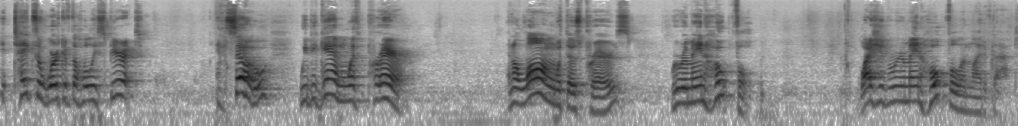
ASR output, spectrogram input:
It takes a work of the Holy Spirit. And so we begin with prayer. And along with those prayers, we remain hopeful. Why should we remain hopeful in light of that?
